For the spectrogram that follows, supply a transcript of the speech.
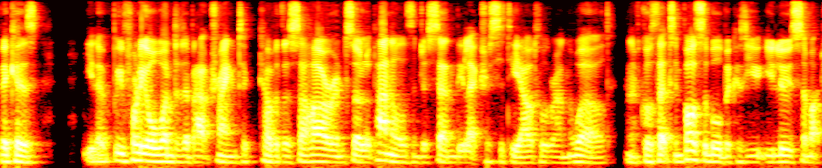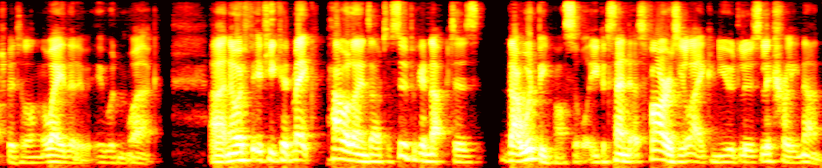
because you know we've probably all wondered about trying to cover the Sahara in solar panels and just send the electricity out all around the world, and of course that's impossible because you, you lose so much of it along the way that it, it wouldn't work. Uh, now, if, if you could make power lines out of superconductors, that would be possible. You could send it as far as you like, and you'd lose literally none.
